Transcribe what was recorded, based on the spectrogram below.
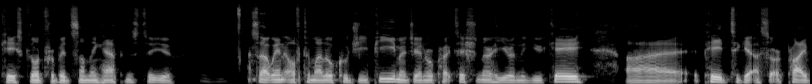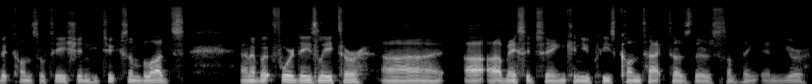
case, God forbid, something happens to you? Mm-hmm. So I went off to my local GP, my general practitioner here in the UK, uh, paid to get a sort of private consultation. He took some bloods, and about four days later, uh, a, a, message saying, "Can you please contact us? There's something in your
